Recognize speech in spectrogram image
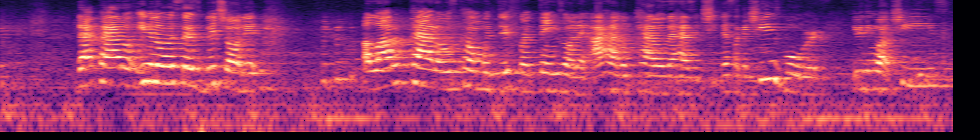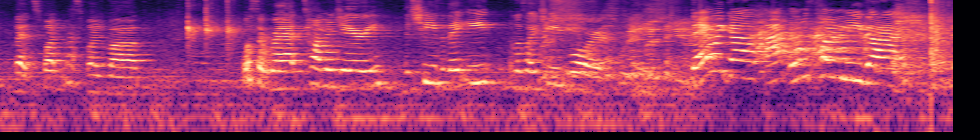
That paddle, even though it says bitch on it, a lot of paddles come with different things on it. I have a paddle that has a che- that's like a cheese board. You think about cheese? That's sponge, not SpongeBob. What's a rat? Tom and Jerry. The cheese that they eat it looks like cheese board. There we go. I, it was coming to you guys.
